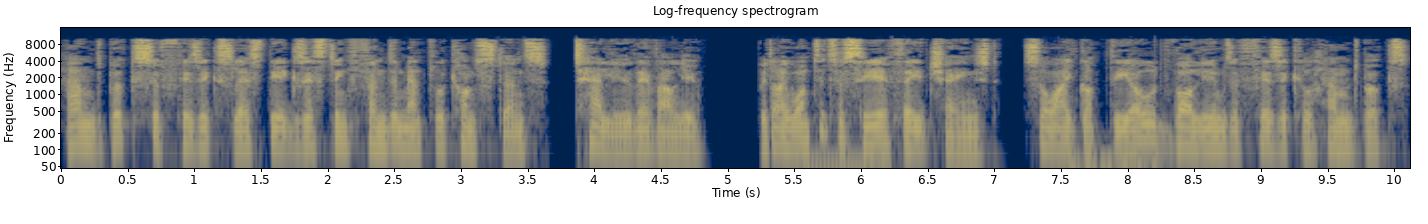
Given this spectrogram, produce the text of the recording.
Handbooks of physics list the existing fundamental constants, tell you their value. But I wanted to see if they'd changed, so I got the old volumes of physical handbooks.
